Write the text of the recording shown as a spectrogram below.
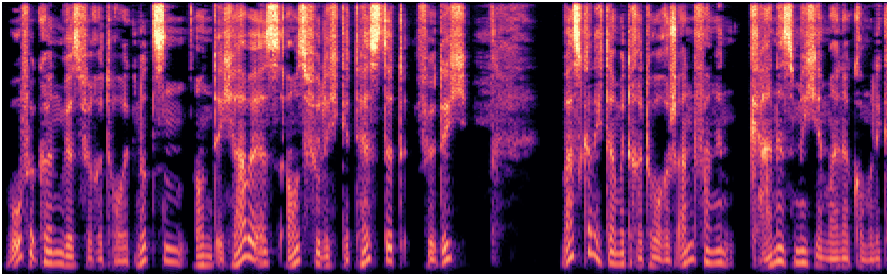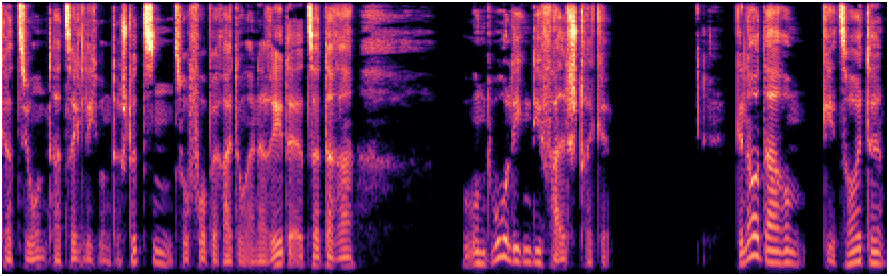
wofür können wir es für Rhetorik nutzen und ich habe es ausführlich getestet für dich. Was kann ich damit rhetorisch anfangen? Kann es mich in meiner Kommunikation tatsächlich unterstützen, zur Vorbereitung einer Rede etc.? Und wo liegen die Fallstrecke? Genau darum geht's heute.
